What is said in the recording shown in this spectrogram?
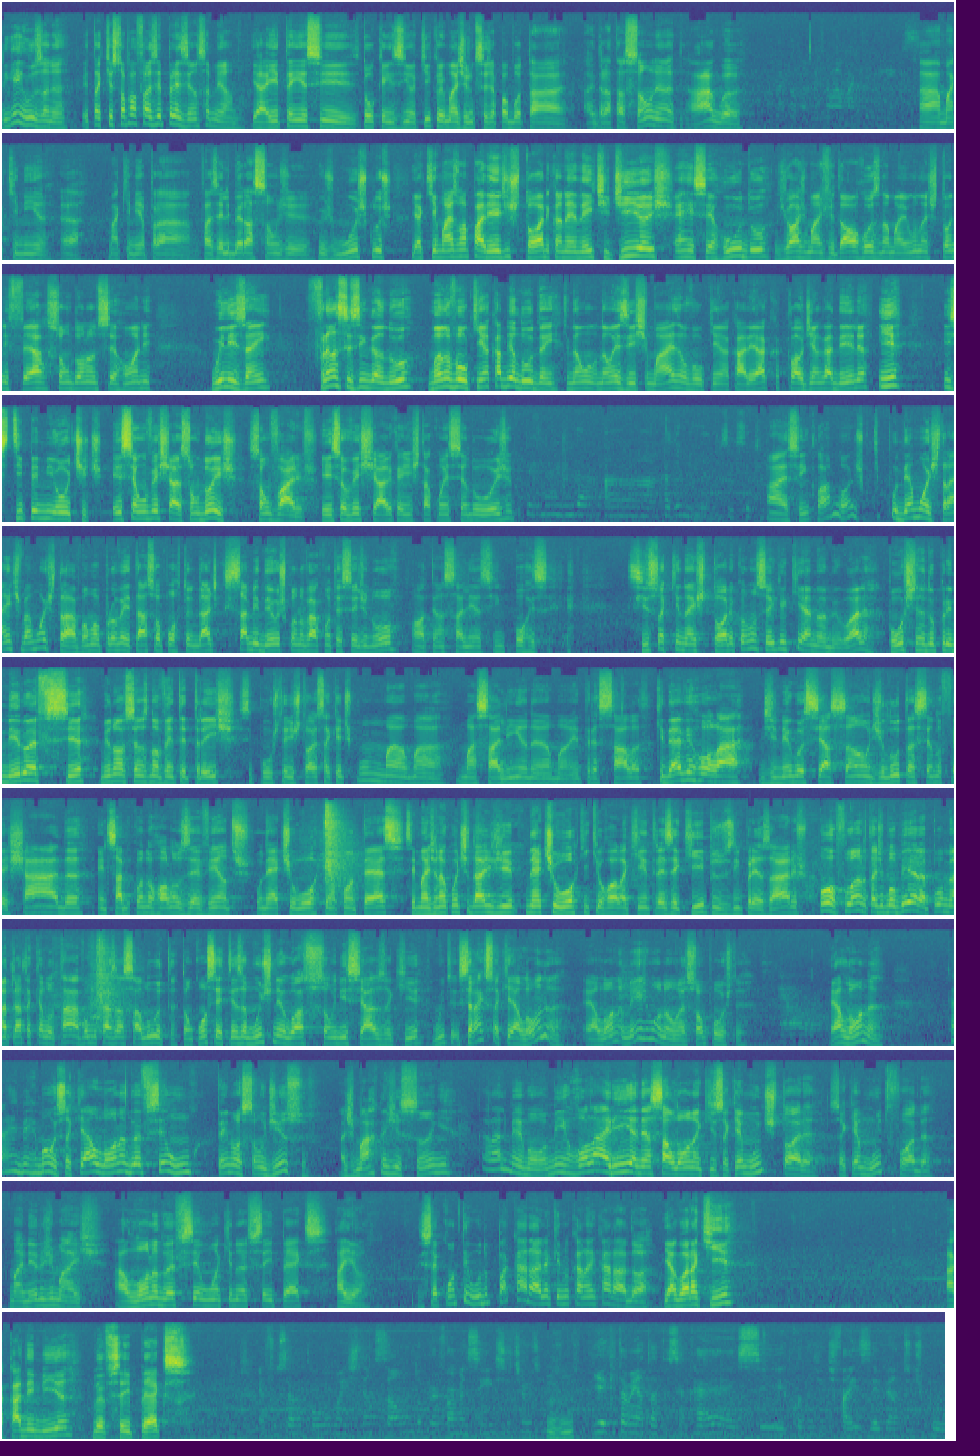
Ninguém usa, né? Ele tá aqui só para fazer presença mesmo. E aí tem esse tokenzinho aqui, que eu imagino que seja para botar a hidratação, né? A água. Ah, a maquininha, é. Maquininha para fazer a liberação de, dos músculos. E aqui mais uma parede histórica, né? Nate Dias, RC Rudo, Jorge Masvidal, Rosana Mayunas, Tony Ferguson, Donald Cerrone, Willy Zen, Francis Enganu, Mano Volquinha cabeludo, hein? Que não, não existe mais, é o Volquinha careca, Claudinha Gadelha e Stipe Miocic. Esse é um vestiário, são dois? São vários. Esse é o vestiário que a gente está conhecendo hoje. Ah, é sim, claro, lógico. O que puder mostrar, a gente vai mostrar. Vamos aproveitar essa oportunidade, que sabe Deus quando vai acontecer de novo. Ó, tem uma salinha assim, porra, esse... Se isso aqui não é histórico, eu não sei o que, que é, meu amigo. Olha, pôster do primeiro UFC, 1993. Esse pôster de história, isso aqui é tipo uma, uma, uma salinha, né? Uma entresala que deve rolar de negociação, de luta sendo fechada. A gente sabe quando rolam os eventos, o networking acontece. Você imagina a quantidade de networking que rola aqui entre as equipes, os empresários. Pô, fulano, tá de bobeira? Pô, meu atleta quer lutar, vamos casar essa luta. Então, com certeza, muitos negócios são iniciados aqui. Muito... Será que isso aqui é a lona? É a lona mesmo ou não? É só o pôster? É a lona. Caralho, meu irmão, isso aqui é a lona do UFC 1. Tem noção disso? As marcas de sangue. Caralho, meu irmão, eu me enrolaria nessa lona aqui. Isso aqui é muita história. Isso aqui é muito foda. Maneiro demais. A lona do UFC 1 aqui no UFC Apex. Aí, ó. Isso é conteúdo pra caralho aqui no canal Encarado, ó. E agora aqui, a academia do UFC Apex. É, funciona como uma extensão do Performance Institute. Uhum. E aqui também a Tata se aquece, quando a gente faz evento tipo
